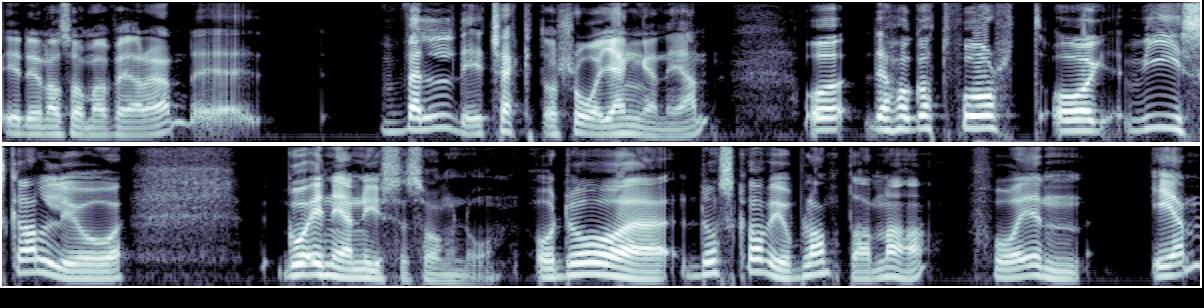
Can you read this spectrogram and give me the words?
i denne sommerferien. Det er veldig kjekt å se gjengen igjen. Og det har gått fort, og vi skal jo gå inn i en ny sesong nå. Og da, da skal vi jo blant annet få inn én,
